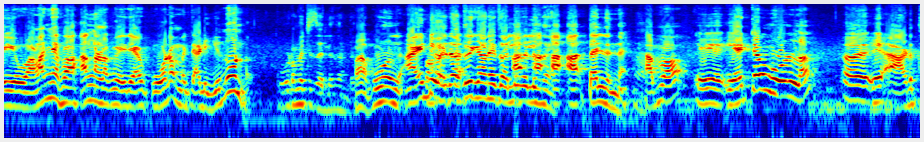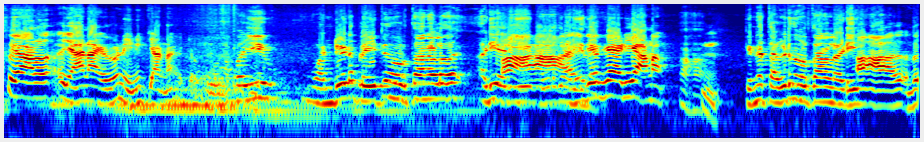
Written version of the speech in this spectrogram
ഈ വളഞ്ഞ ഭാഗങ്ങളൊക്കെ കൂടം വെച്ച് അടിക്കുന്നുണ്ട്? തല്ലുന്നത് അപ്പോൾ ഏറ്റവും കൂടുതൽ അടുത്ത ആൾ ഞാനായതുകൊണ്ട് എനിക്കാണ് ഏറ്റവും കൂടുതൽ ഈ വണ്ടിയുടെ പ്ലേറ്റ് നിർത്താനുള്ള അടി അടിക്കുന്നത്. അടിയാണ്. പിന്നെ തകിട് നിർത്താനുള്ള അടി. അത്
